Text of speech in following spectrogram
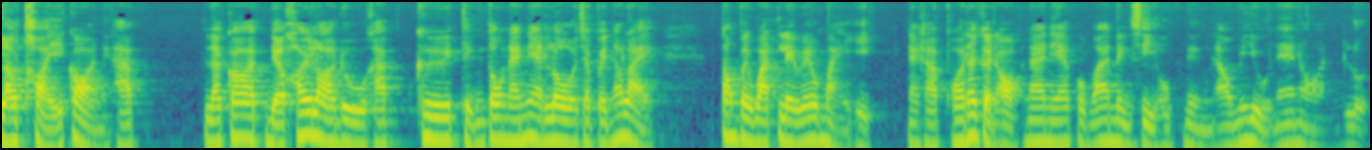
เราถอยก่อนครับ แล้วก็เดี๋ยวค่อยรอดูครับ คือถึงตรงนั้นเนี่ยโลจะเป็นเท่าไหร่ ต้องไปวัดเลเวลใหม่อีกนะครับเพราะถ้าเกิดออกหน้านี้ผมว่า 1461 เอาไม่อยู่แน่นอนหลุด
